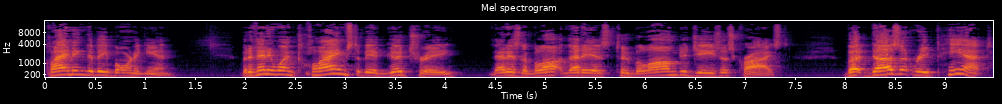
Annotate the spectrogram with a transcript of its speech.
claiming to be born again. But if anyone claims to be a good tree, that is, belong, that is to belong to Jesus Christ, but doesn't repent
